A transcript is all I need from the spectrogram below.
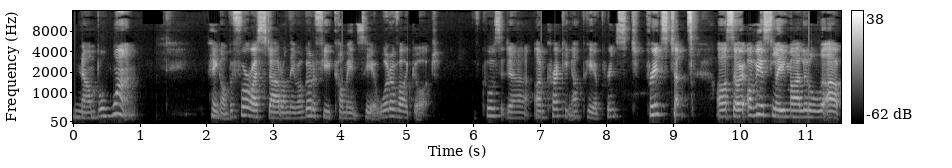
Number one, hang on, before I start on them, I've got a few comments here. What have I got? Of course, it, uh, I'm cracking up here. Prince, Prince, oh, so obviously my little uh,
